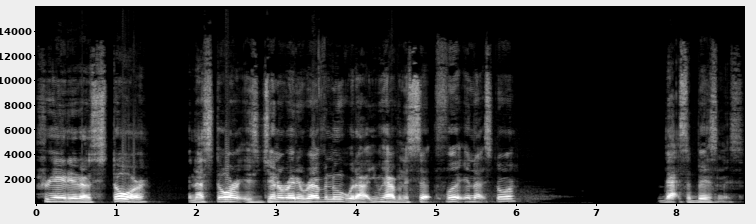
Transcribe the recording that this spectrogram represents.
created a store and that store is generating revenue without you having to set foot in that store, that's a business.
